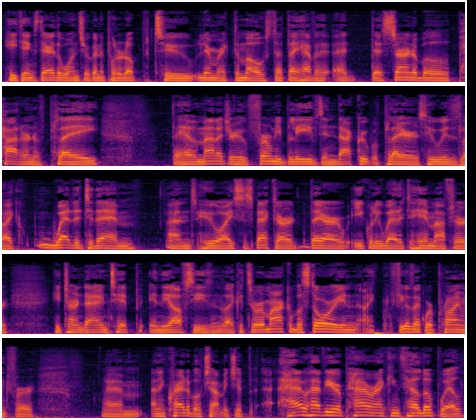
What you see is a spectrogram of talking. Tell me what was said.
he thinks they're the ones who are going to put it up to Limerick the most that they have a, a discernible pattern of play. They have a manager who firmly believes in that group of players who is like wedded to them and who I suspect are they are equally wedded to him after he turned down Tip in the off season. Like it's a remarkable story, and I feel like we're primed for um, an incredible championship. How have your power rankings held up, Will?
